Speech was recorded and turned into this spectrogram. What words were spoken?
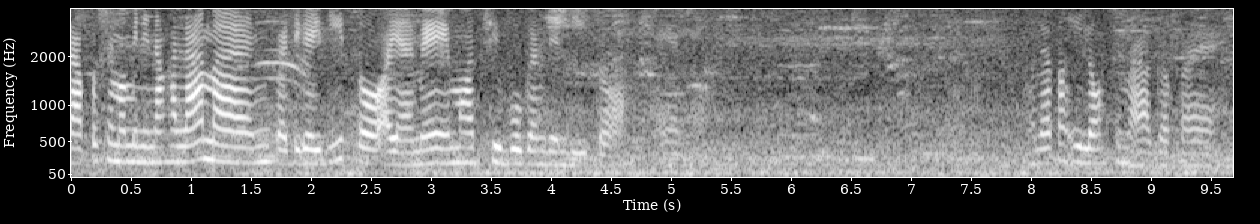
tapos na mamili ng halaman, pwede kayo dito. Ayan, may mga chibugan din dito. Ayan. Wala pang ilaw kasi maaga pa eh.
